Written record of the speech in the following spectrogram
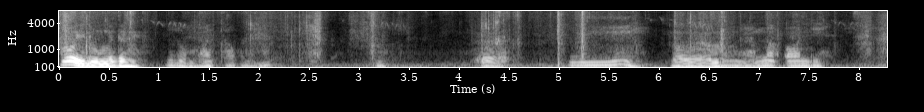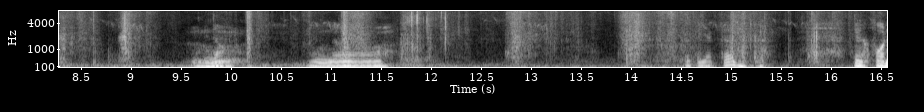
โอ้ยลุมไม่ตึงนี่หลุมห้อยเข้าไปเลยนะเออนี่เอางามน้ำเนาะอ่อนดิอืพี่น้องมหนึ่งเนาะก็จะอยากเกิดอยากเกิดเกิดฝน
